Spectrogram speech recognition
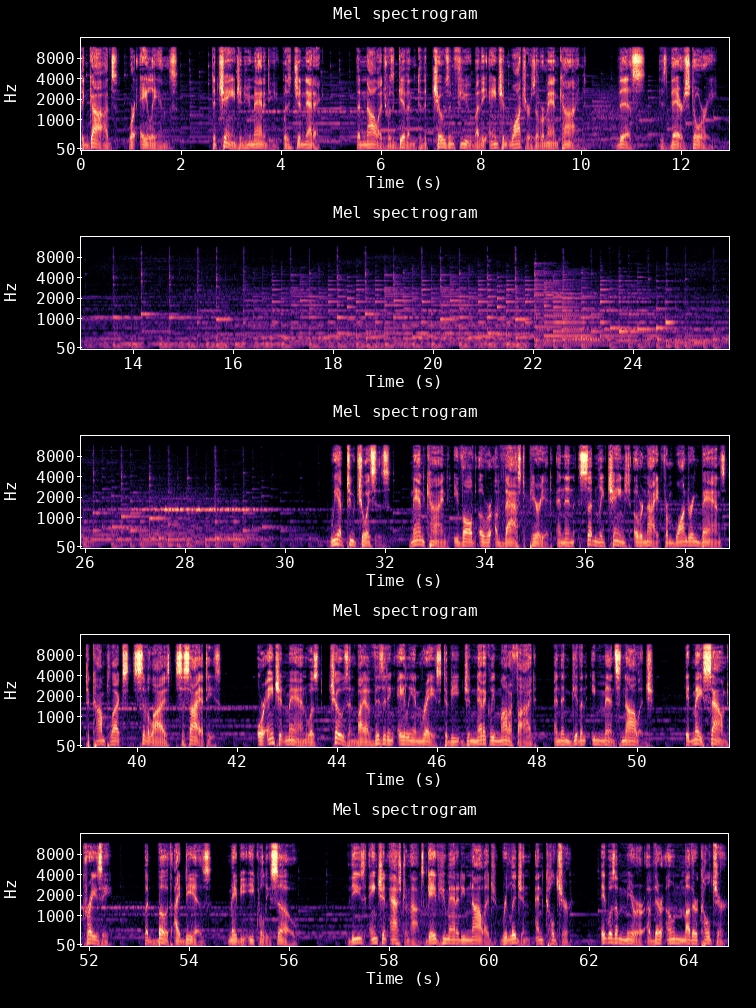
The gods were aliens. The change in humanity was genetic. The knowledge was given to the chosen few by the ancient watchers over mankind. This is their story. We have two choices. Mankind evolved over a vast period and then suddenly changed overnight from wandering bands to complex, civilized societies. Or ancient man was chosen by a visiting alien race to be genetically modified and then given immense knowledge. It may sound crazy, but both ideas may be equally so. These ancient astronauts gave humanity knowledge, religion, and culture. It was a mirror of their own mother culture.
